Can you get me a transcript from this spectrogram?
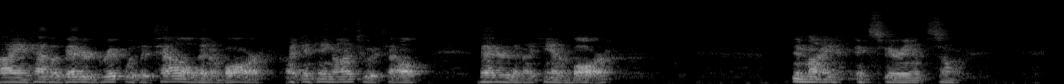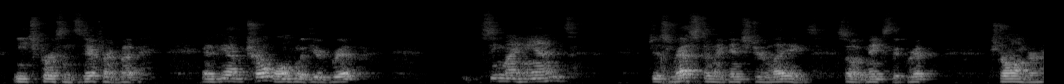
I have a better grip with a towel than a bar. I can hang on to a towel better than I can a bar, in my experience. So each person's different, but if you have trouble with your grip, see my hands? Just rest them against your legs so it makes the grip stronger.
